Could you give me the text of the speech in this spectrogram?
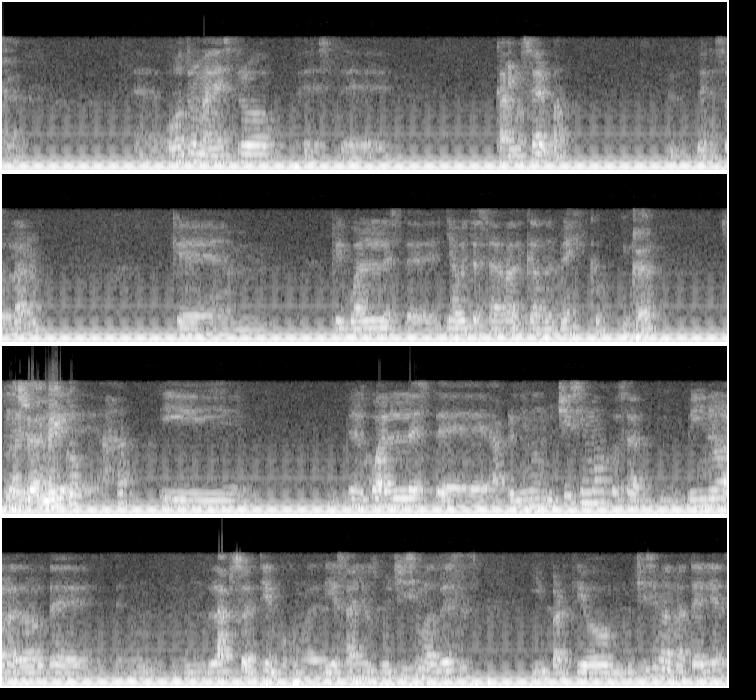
Eh, otro maestro, este, Carlos Serpa, venezolano, que, mm, que igual este, ya ahorita está radicando en México. ¿En la Y- Ciudad de México? Ajá, y del cual este, aprendimos muchísimo, o sea, vino alrededor de, en un, en un lapso de tiempo como de 10 años, muchísimas veces, impartió muchísimas materias,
